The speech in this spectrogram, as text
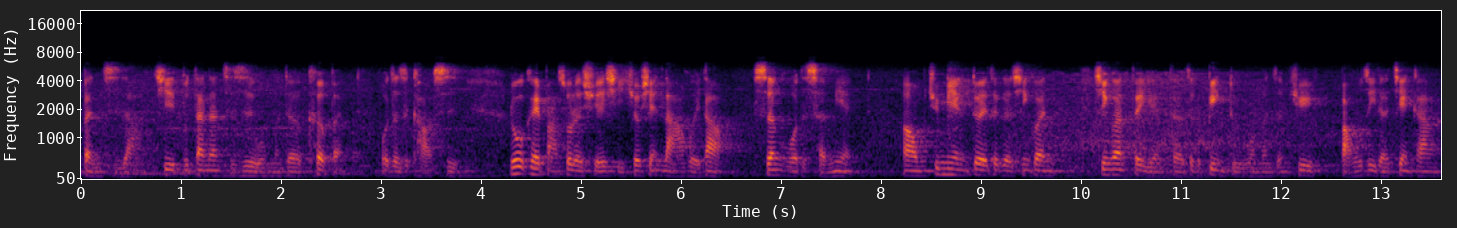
本质啊，其实不单单只是我们的课本或者是考试。如果可以把所有的学习就先拿回到生活的层面，啊，我们去面对这个新冠新冠肺炎的这个病毒，我们怎么去保护自己的健康？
